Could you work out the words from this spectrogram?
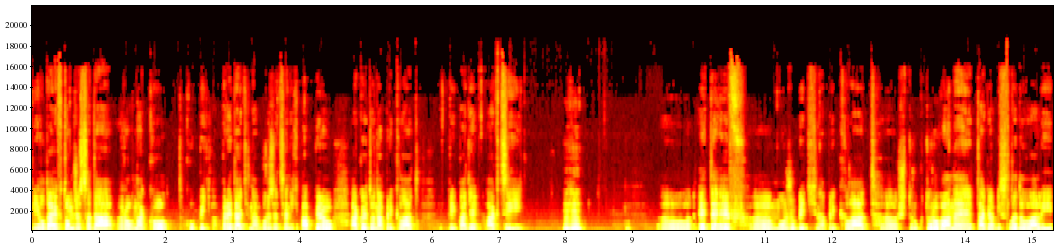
výhoda je v tom, že sa dá rovnako kúpiť a predať na burze cených papierov, ako je to napríklad v prípade akcií. Uh-huh. Mhm. ETF e, môžu byť napríklad e, štrukturované tak, aby sledovali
